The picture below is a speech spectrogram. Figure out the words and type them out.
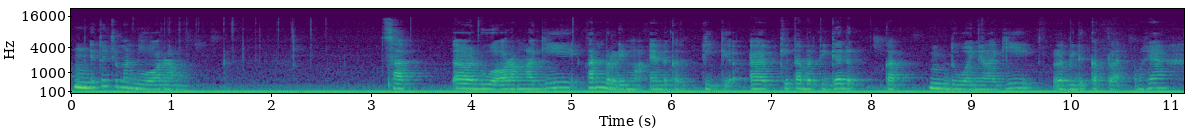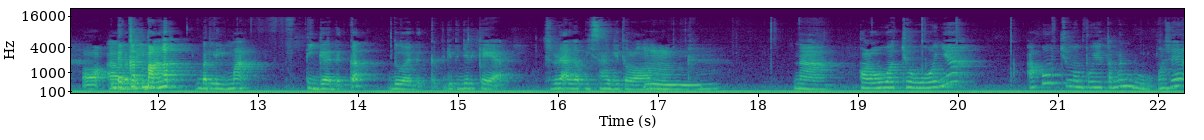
Hmm. itu cuma dua orang. Sat, eh, dua orang lagi kan berlima yang dekat tiga. Eh, kita bertiga dekat Hmm. duanya lagi lebih dekat lah. Maksudnya oh eh, deket berlima- banget Berlima, tiga dekat, dua dekat gitu. Jadi kayak sebenarnya agak pisah gitu loh. Hmm. Nah, kalau buat cowoknya, aku cuma punya temen dua, maksudnya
